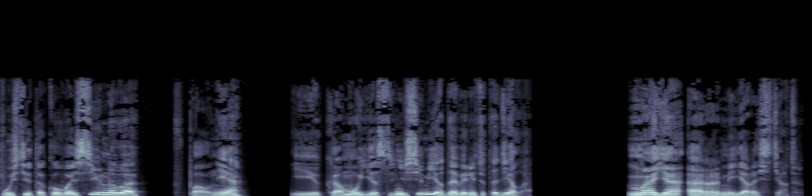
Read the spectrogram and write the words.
пусть и такого сильного, вполне. И кому, если не семье, доверить это дело? Моя армия растет.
